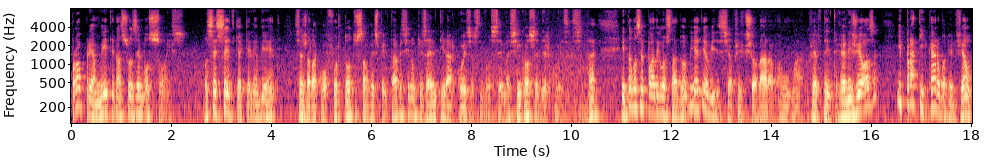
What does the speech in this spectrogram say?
propriamente nas suas emoções. Você sente que aquele ambiente, seja lá qual for, todos são respeitáveis se não quiserem tirar coisas de você, mas sim conceder coisas. né? Então você pode gostar do ambiente e se aficionar a uma vertente religiosa e praticar uma religião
